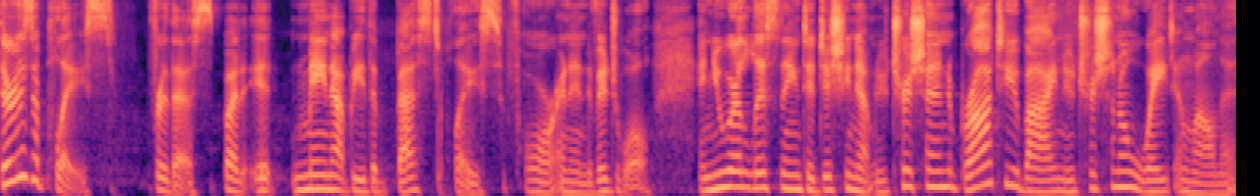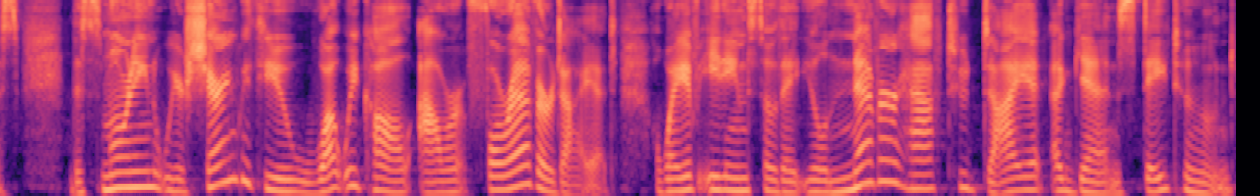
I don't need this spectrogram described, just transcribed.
there is a place for this, but it may not be the best place for an individual. And you are listening to Dishing Up Nutrition, brought to you by Nutritional Weight and Wellness. This morning, we are sharing with you what we call our forever diet, a way of eating so that you'll never have to diet again. Stay tuned.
